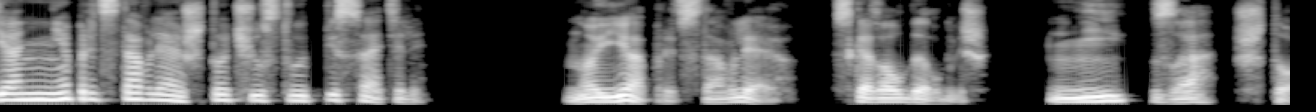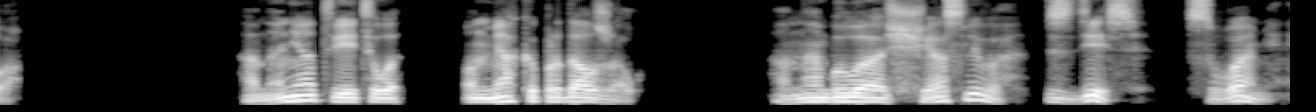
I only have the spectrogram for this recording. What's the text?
Я не представляю, что чувствуют писатели». «Но я представляю», — сказал Делглиш. «Ни за что». Она не ответила. Он мягко продолжал. «Она была счастлива здесь, с вами».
